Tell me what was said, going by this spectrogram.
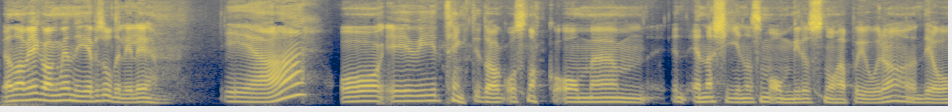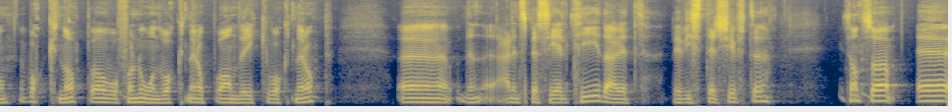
Ja, da er vi i gang med en ny episode, Lilly. Ja. Og eh, vi tenkte i dag å snakke om um, energiene som omgir oss nå her på jorda. Det å våkne opp, og hvorfor noen våkner opp og andre ikke våkner opp. Den, er det en spesiell tid? Er det et bevissthetsskifte? Så uh,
